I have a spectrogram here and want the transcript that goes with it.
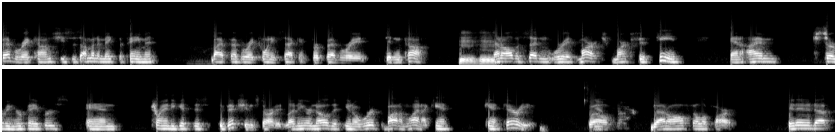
February comes, she says, I'm going to make the payment by February 22nd for February. It didn't come. hmm Then all of a sudden, we're at March, March 15th, and I'm serving her papers and trying to get this eviction started, letting her know that you know we're at the bottom line. I can't can't carry you. Well, that all fell apart. It ended up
